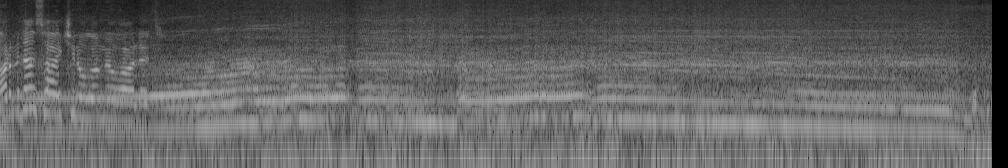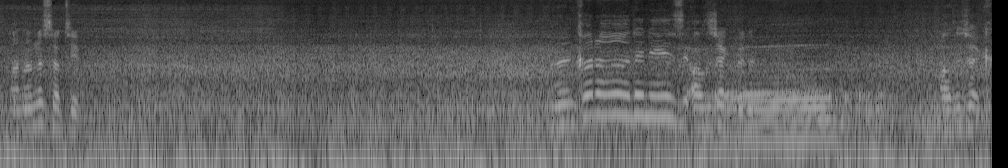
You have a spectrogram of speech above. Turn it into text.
Harbiden sakin olamıyor alet. Ananı satayım. Karadeniz alacak beni. Alacak.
